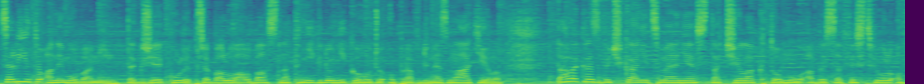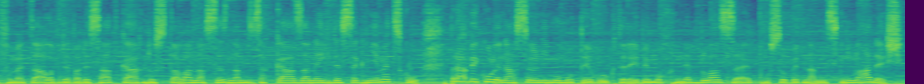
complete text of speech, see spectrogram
celý je to animovaný, takže kvůli přebalu alba snad nikdo nikoho doopravdy nezmlátil. Tahle kresbička nicméně stačila k tomu, aby se Fistful of Metal v devadesátkách dostala na seznam zakázaných desek v Německu, právě kvůli násilnému motivu, který by mohl neblaze působit na místní mládež.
